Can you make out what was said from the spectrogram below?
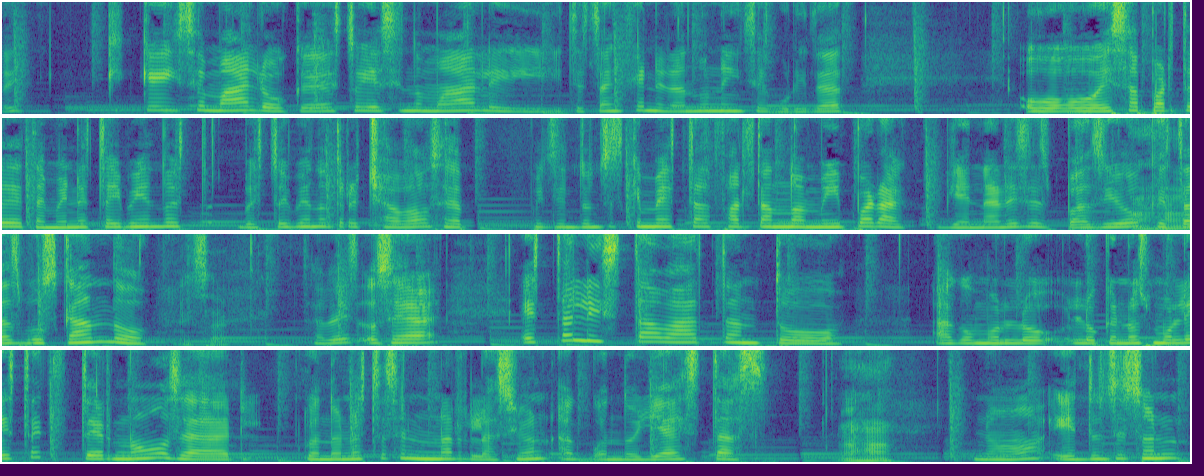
eh, ¿qué, qué hice mal o qué estoy haciendo mal y te están generando una inseguridad o, esa parte de también estoy viendo est- estoy viendo otra chava, o sea, pues entonces qué me está faltando a mí para llenar ese espacio que estás buscando, Exacto. ¿sabes? O sea, esta lista va tanto a como lo, lo que nos molesta externo, o sea, cuando no estás en una relación, a cuando ya estás, Ajá. ¿no? Y entonces son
